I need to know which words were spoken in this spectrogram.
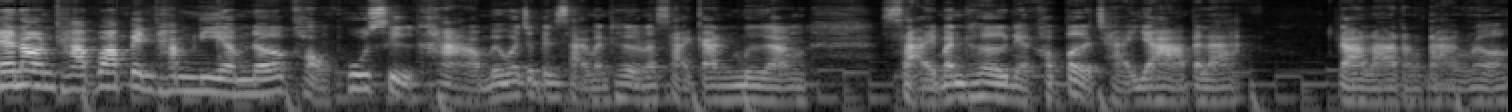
น่นอนครับว่าเป็นธรรมเนียมเนอะของผู้สื่อข่าวไม่ว่าจะเป็นสายบันเทิงและสายการเมือง สายบันเทิงเนี่ยเขาเปิดฉายาไปแล้วดาราต่างๆเนอะ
